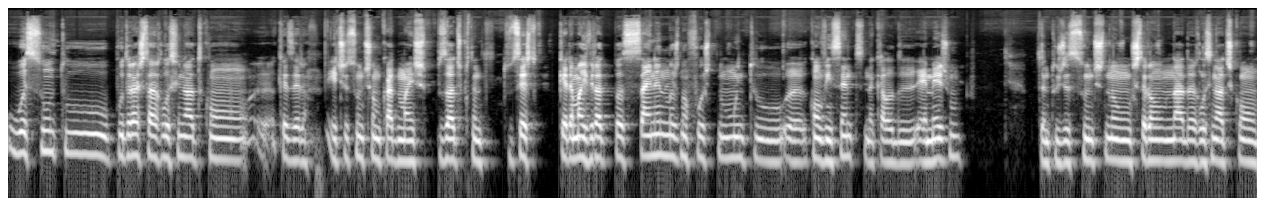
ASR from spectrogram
o assunto poderá estar relacionado com. Quer dizer, estes assuntos são um bocado mais pesados, portanto, tu disseste que era mais virado para Seinen, mas não foste muito uh, convincente naquela de é mesmo. Portanto, os assuntos não estarão nada relacionados com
